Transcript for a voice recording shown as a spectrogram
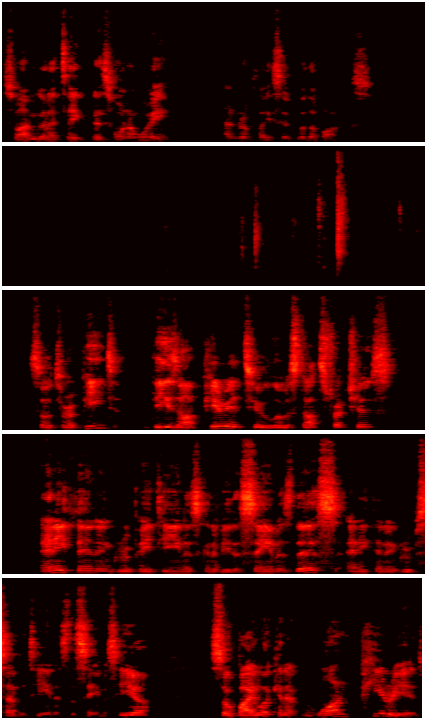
So I'm going to take this one away and replace it with a box. So to repeat, these are period 2 Lewis dot structures. Anything in group 18 is going to be the same as this. Anything in group 17 is the same as here. So by looking at one period,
